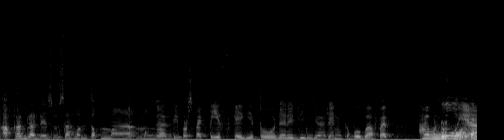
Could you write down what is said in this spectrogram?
akan rada susah untuk me- mengganti perspektif kayak gitu dari Dinjarin ke Boba Fett. Nah, Aku menurutmu ya, akan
